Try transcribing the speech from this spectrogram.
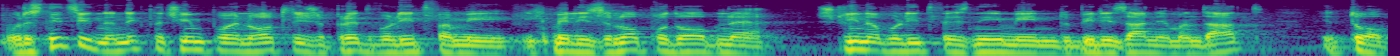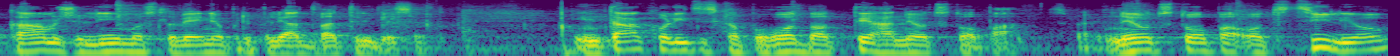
v resnici na nek način poenotili že pred volitvami, jih imeli zelo podobne, šli na volitve z njimi in dobili za nje mandat, je to, kam želimo Slovenijo pripeljati 2030. In ta koalicijska pogodba od tega ne odstopa. Pravi, ne odstopa od ciljev, uh,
